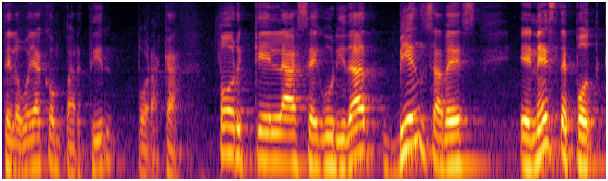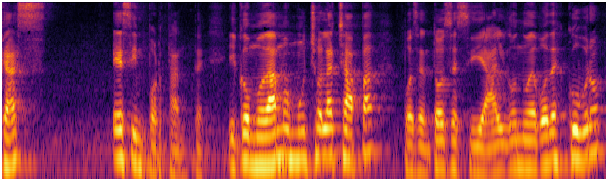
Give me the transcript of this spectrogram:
te lo voy a compartir por acá. Porque la seguridad, bien sabes, en este podcast es importante. Y como damos mucho la chapa, pues entonces si algo nuevo descubro,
